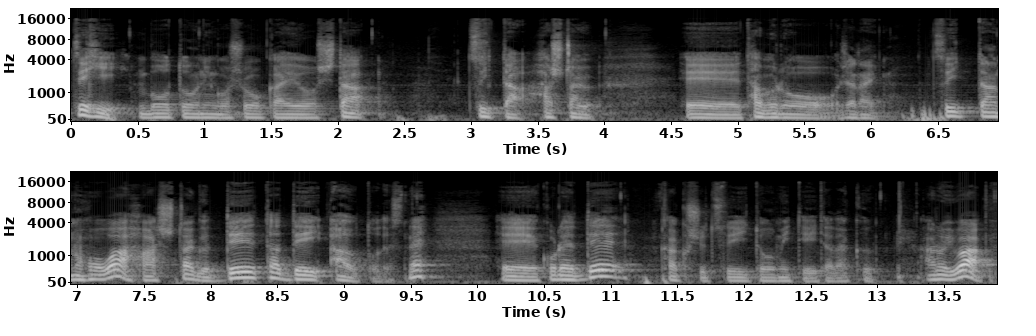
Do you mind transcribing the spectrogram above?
ぜひ冒頭にご紹介をしたツイッター、ハッシュタグ、えー、 Tableau じゃない。ツイッターの方は「ハッシュタグ Data Day Out」ですね、えー、これで各種ツイートを見ていただく。あるいは、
